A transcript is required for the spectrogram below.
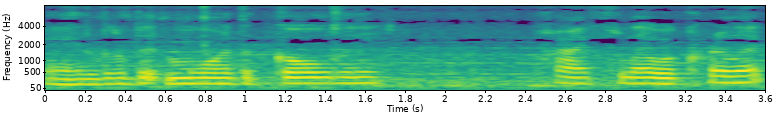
Okay, a little bit more of the golden high flow acrylic.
